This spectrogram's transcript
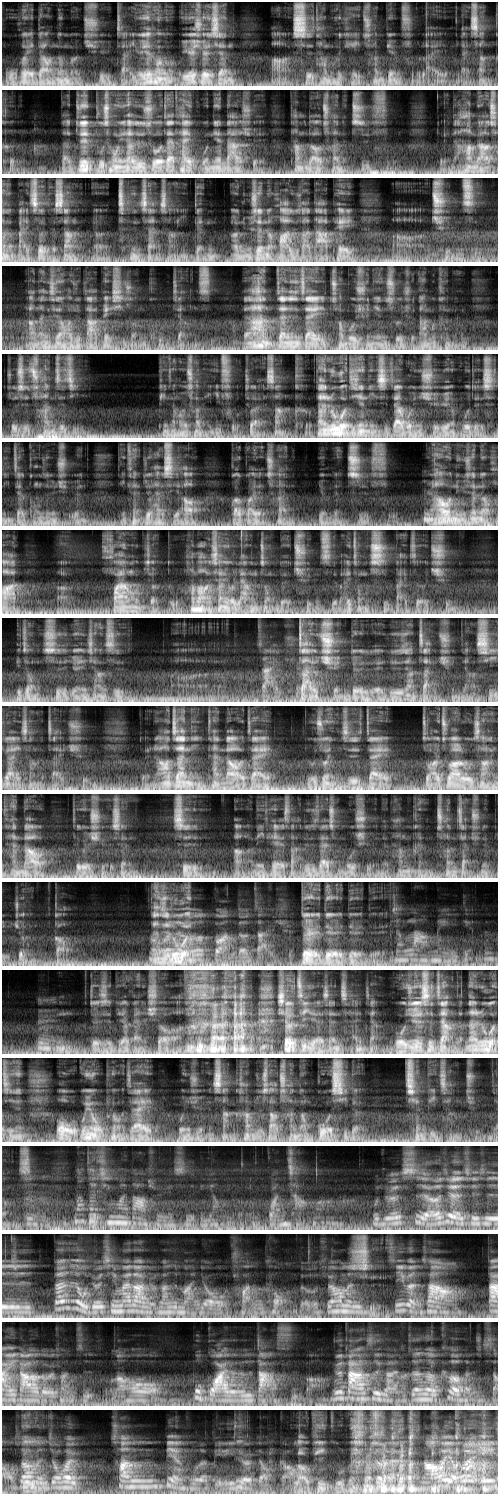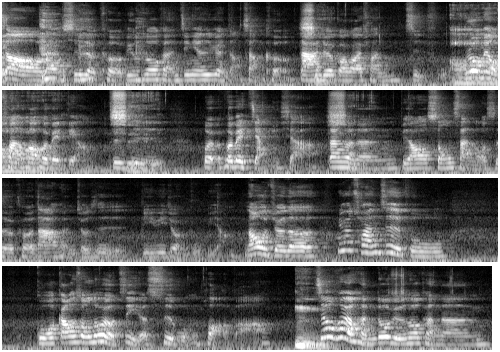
不会到那么去在。有些同有些学生啊、是他们会可以穿便服来来上课的。但就是补充一下，就是说在泰国念大学，他们都要穿的制服。对，那他们要穿的白色的上呃衬衫上衣，跟呃女生的话就是要搭配呃裙子，然后男生的话就搭配西装裤这样子。然后但是在传播学念书的学，他们可能就是穿自己平常会穿的衣服就来上课。但如果今天你是在文学院或者是你在工程学院，你可能就还是要乖乖的穿原本的制服。然后女生的话，呃，花样会比较多。她们好像有两种的裙子吧，一种是百褶裙，一种是有点像是呃窄裙，窄裙，对对对，就是像窄裙这样，膝盖以上的窄裙。对，然后在你看到在，比如说你是在走在主要路上，你看到这个学生是呃尼特萨，就是在传播学院的，他们可能穿窄裙的比率就很高。但是如果短的窄裙，对对对对比，较辣妹一点的。嗯，嗯，就是比较敢秀啊，秀自己的身材这样，我觉得是这样的。那如果今天哦，因为我朋友在文学院上，他们就是要穿那种过膝的铅笔长裙这样子。嗯那在清迈大学也是一样的观察吗？我觉得是，而且其实，但是我觉得清迈大学算是蛮有传统的，所以他们是基本上大一、大二都会穿制服，然后不乖的就是大四吧，因为大四可能真的课很少，所以他们就会穿便服的比例就会比较高。老屁股的，对，然后也会 依照老师的课，比如说可能今天是院长上课，大家就会乖乖穿制服。哦如果没有穿的话会被刁，就是是会会被讲一下。但可能比较松散老师的课，大家可能就是比例就很不一样。然后我觉得，因为穿制服，国高中都会有自己的次文化吧，嗯，就会有很多，比如说可能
